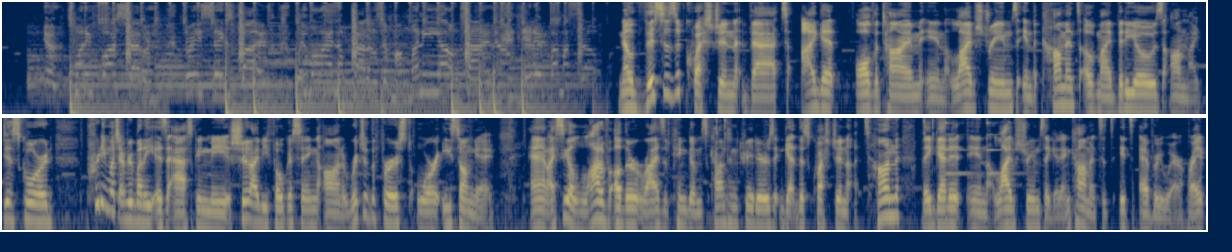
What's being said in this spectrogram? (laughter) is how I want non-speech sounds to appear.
now this is a question that I get all the time in live streams in the comments of my videos on my discord. Pretty much everybody is asking me should I be focusing on Richard the First or Yi Seong-Gye and I see a lot of other rise of kingdoms content creators get this question a ton. They get it in live streams they get it in comments it's it's everywhere right?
